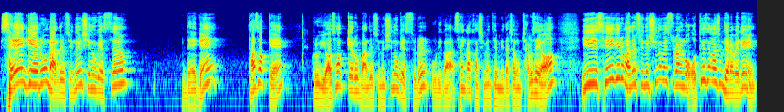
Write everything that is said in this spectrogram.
3개로 만들 수 있는 신호 개수 4개, 5개, 그리고 6개로 만들 수 있는 신호 개수를 우리가 생각하시면 됩니다. 자 그럼 잘 보세요. 이세 개로 만들 수 있는 신호 개수라는 거 어떻게 생각하시면 되냐면은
